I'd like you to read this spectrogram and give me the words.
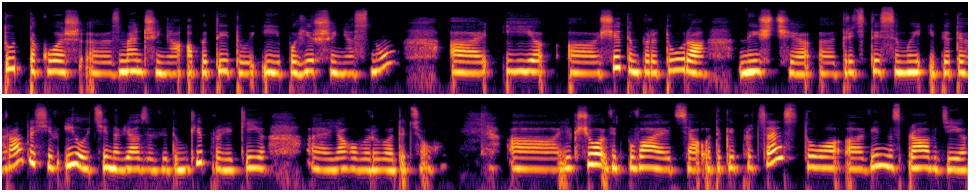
Тут також е, зменшення апетиту і погіршення сну, і е, ще температура нижче е, 37,5 градусів, і оці нав'язові думки, про які я говорила до цього. Якщо відбувається отакий процес, то він насправді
